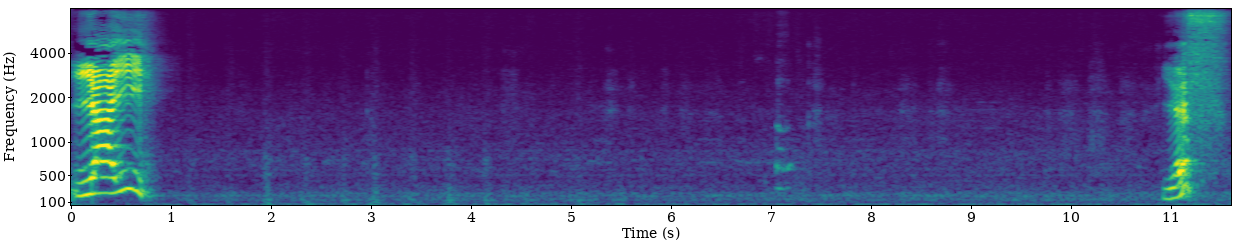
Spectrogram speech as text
いや、いい。イエス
